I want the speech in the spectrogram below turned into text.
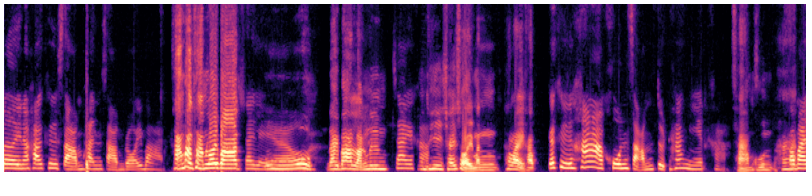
เลยนะคะ คือ3,300บาท สามพันสามร้อยบาทใช่แล้โอ้โหว ได้บ้านหลังนึงใช่พื้ค่ะ นที่ใช้สอยมันเท่าไหร่ครับก็คือ5คูณ3.5เมตรค่ะ สามคูณห้าประมาณ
